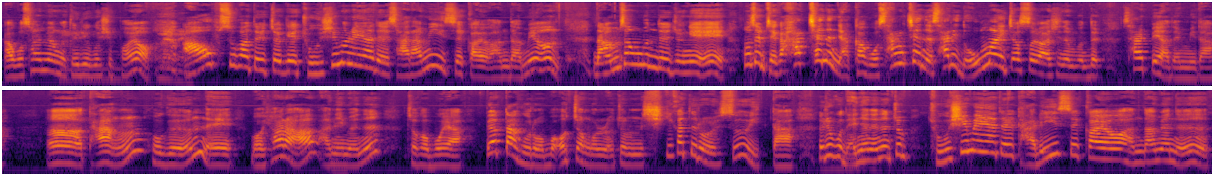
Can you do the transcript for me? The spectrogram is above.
라고 설명을 드리고 싶어요. 네네. 아홉 수가 될 적에 조심을 해야 될 사람이 있을까요? 한다면 남성분들 중에 선생님 제가 하체는 약하고 상체는 살이 너무 많이 쪘어요 하시는 분들 살 빼야 됩니다. 아, 당 혹은 네, 뭐 혈압 아니면은 저거 뭐야 뼈다구로 뭐 어쩐 걸로 좀 시기가 들어올 수 있다. 그리고 내년에는 좀 조심해야 될 달이 있을까요? 한다면은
